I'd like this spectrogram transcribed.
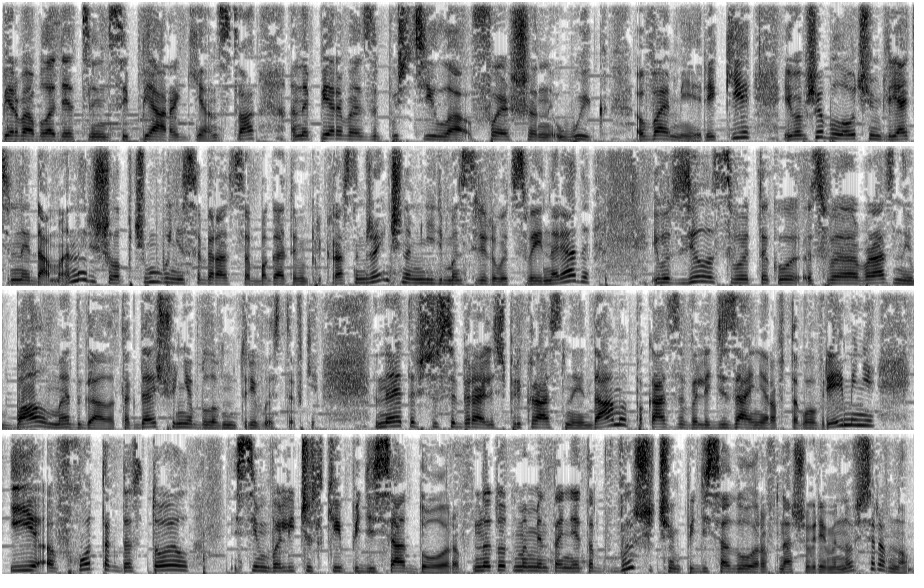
первой обладательницей пиар-агентства. Она первая запустила Fashion Week в Америке. И вообще была очень влиятельной дамой. Она решила, почему бы не собираться богатым и прекрасным женщинам, не демонстрировать свои наряды. И вот сделать свой такой своеобразный бал Мэтт Гала. Тогда еще не было внутри выставки. На это все собирались прекрасные дамы, показывали дизайнеров того времени. И вход тогда стоил символические 50 долларов. На тот момент они это выше, чем 50 долларов в наше время, но все равно.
